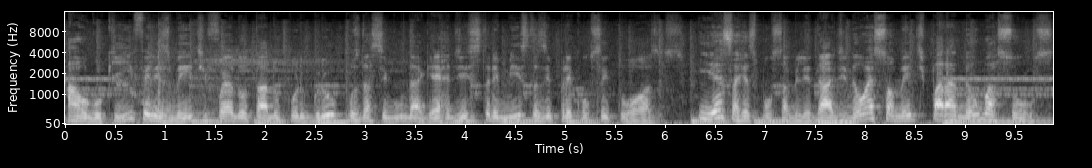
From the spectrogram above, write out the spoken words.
algo que infelizmente foi adotado por grupos da Segunda Guerra de extremistas e preconceituosos. E essa responsabilidade não é somente para não maçons,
